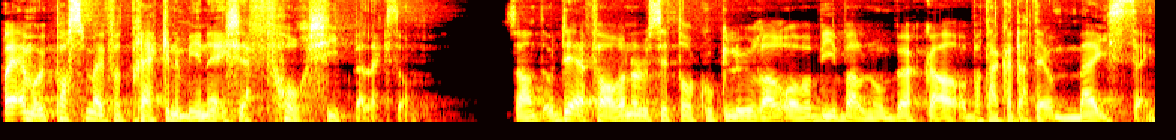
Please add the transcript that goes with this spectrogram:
Og jeg må jo passe meg for at prekene mine ikke er for kjipe. liksom. Sant? Og Det er faren når du sitter og kokelurer over Bibelen og bøker og bare tenker at dette er amazing.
